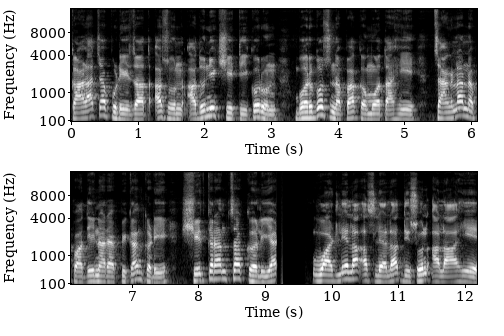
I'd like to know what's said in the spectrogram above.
काळाच्या पुढे जात असून आधुनिक शेती करून भरघोस नफा कमवत आहे. चांगला नफा देणाऱ्या पिकांकडे शेतकऱ्यांचा कल या वाढलेला असल्याला दिसून आला आहे.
